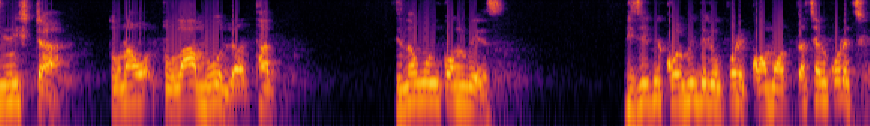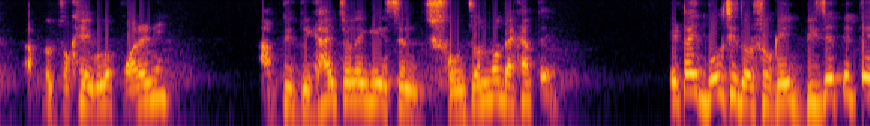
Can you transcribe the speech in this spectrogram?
জিনিসটা তোলা তোলা মূল, অর্থাৎ তৃণমূল কংগ্রেস বিজেপি কর্মীদের উপরে কম অত্যাচার করেছে, আপনার চোখে এগুলো পড়েনি? আপনি দীঘায় চলে গিয়েছেন সৌজন্য দেখাতে? এটাই বলছি দর্শক, এই বিজেপিতে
